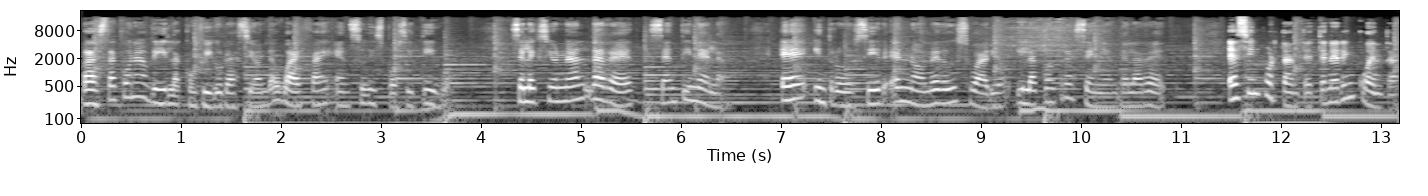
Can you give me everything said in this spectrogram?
Basta con abrir la configuración de Wi-Fi en su dispositivo seleccionar la red Sentinela e introducir el nombre de usuario y la contraseña de la red. Es importante tener en cuenta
